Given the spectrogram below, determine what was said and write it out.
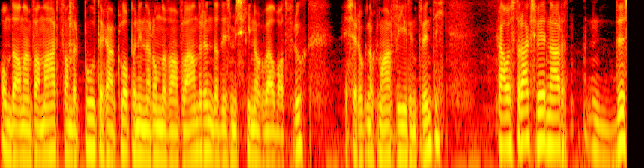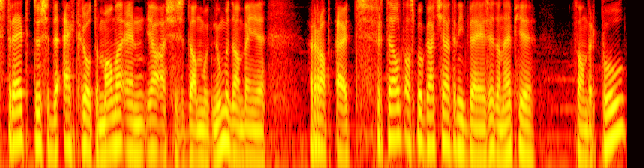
om dan een Van Aert van der Poel te gaan kloppen in de Ronde van Vlaanderen, dat is misschien nog wel wat vroeg. Is er ook nog maar 24. Gaan we straks weer naar de strijd tussen de echt grote mannen. En ja, als je ze dan moet noemen, dan ben je rap uitverteld als Bogacar er niet bij is. Dan heb je Van der Poel,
